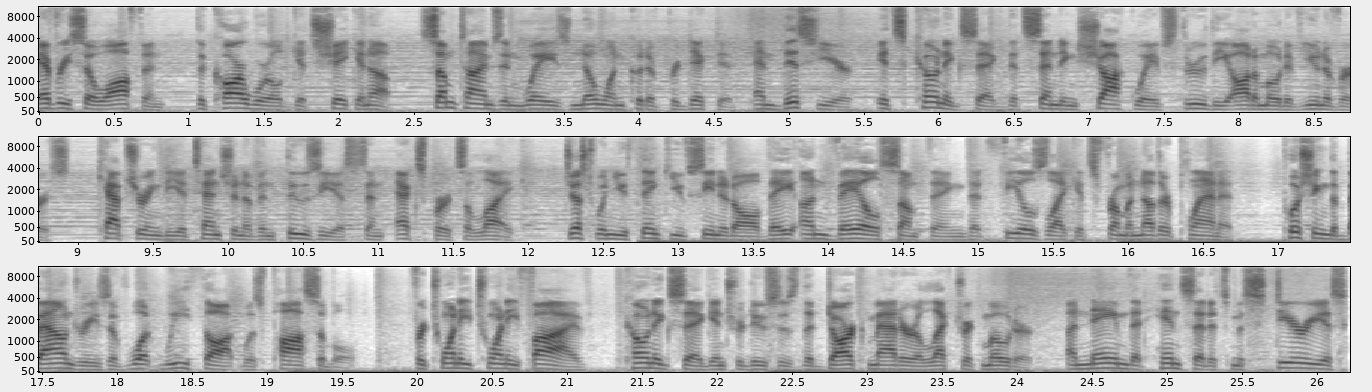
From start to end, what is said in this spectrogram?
Every so often, the car world gets shaken up, sometimes in ways no one could have predicted. And this year, it's Koenigsegg that's sending shockwaves through the automotive universe, capturing the attention of enthusiasts and experts alike. Just when you think you've seen it all, they unveil something that feels like it's from another planet, pushing the boundaries of what we thought was possible. For 2025, Koenigsegg introduces the Dark Matter electric motor, a name that hints at its mysterious,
